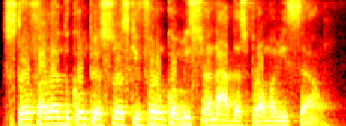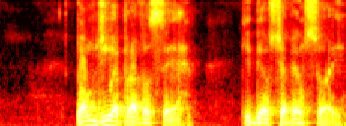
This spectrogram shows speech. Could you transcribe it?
estou falando com pessoas que foram comissionadas para uma missão. Bom dia para você. Que Deus te abençoe.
